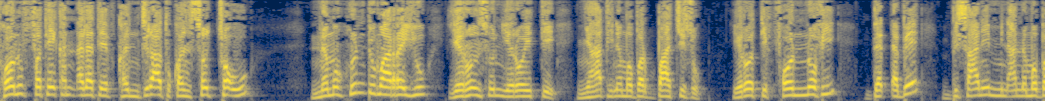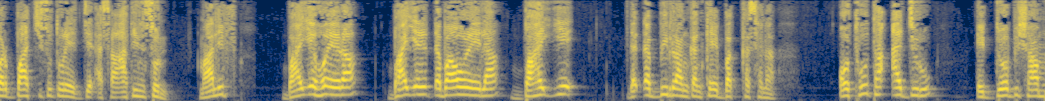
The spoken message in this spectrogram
foon uffatee kan dhalateef kan jiraatu kan socho'u nama hundumaarrayyuu yeroon sun yeroo itti nyaati nama barbaachisu yeroo itti foonnoo fi dadhabee bisaaniin midhaan nama barbaachisu ture jedha sa'aatiin sun. Maaliif? Baay'ee ho'eeraa baay'ee dadhabaa ho'eeraa baay'ee dadhabbiirraan kan ka'e bakka sana. Otuu ta'aa jiru iddoo bishaan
